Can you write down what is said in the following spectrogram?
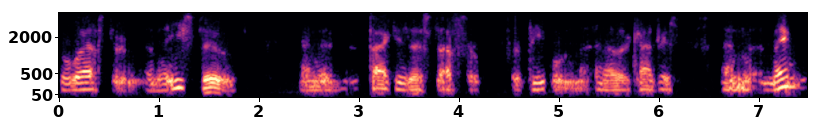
the west or, and the east too, and they package this stuff for for people in, in other countries, and maybe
